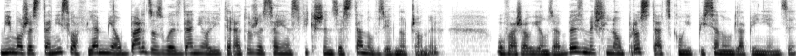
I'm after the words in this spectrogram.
mimo że Stanisław Lem miał bardzo złe zdanie o literaturze science fiction ze Stanów Zjednoczonych, uważał ją za bezmyślną, prostacką i pisaną dla pieniędzy,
